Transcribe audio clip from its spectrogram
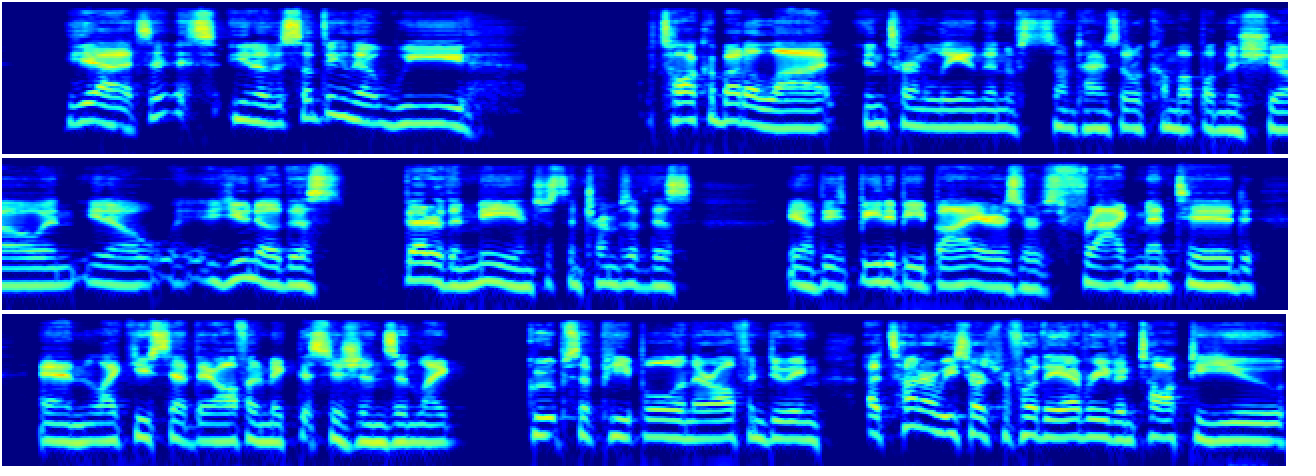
yeah, it's it's you know, there's something that we talk about a lot internally, and then sometimes it'll come up on the show. And you know, you know this better than me, and just in terms of this, you know, these B2B buyers are fragmented. And like you said, they often make decisions in like groups of people and they're often doing a ton of research before they ever even talk to you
